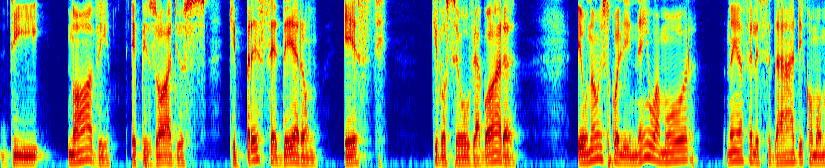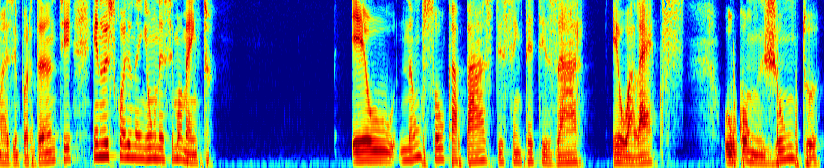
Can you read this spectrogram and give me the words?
de nove episódios que precederam este que você ouve agora, eu não escolhi nem o amor, nem a felicidade como mais importante e não escolho nenhum nesse momento. Eu não sou capaz de sintetizar, eu, Alex, o conjunto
